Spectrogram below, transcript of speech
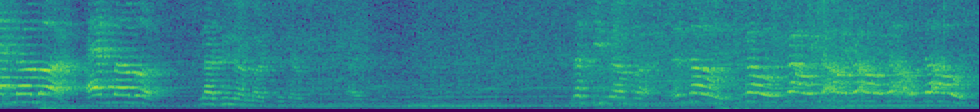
এক নাম্বার এক নাম্বার না দুই নাম্বার দুই নাম্বার না তিন number No, no, no, no, no, no, no,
